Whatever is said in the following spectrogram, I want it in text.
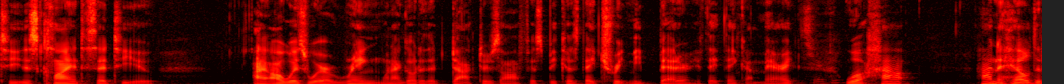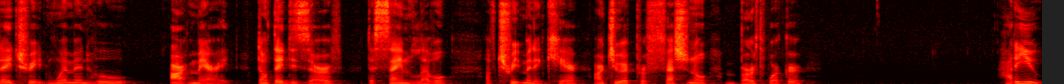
to you, this client said to you, I always wear a ring when I go to the doctor's office because they treat me better if they think I'm married. Sure well, how how in the hell do they treat women who aren't married? Don't they deserve the same level of treatment and care? Aren't you a professional birth worker? How do you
